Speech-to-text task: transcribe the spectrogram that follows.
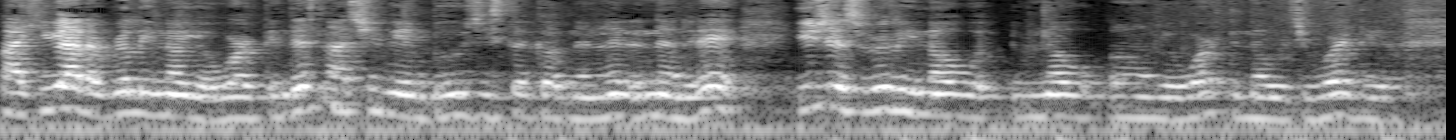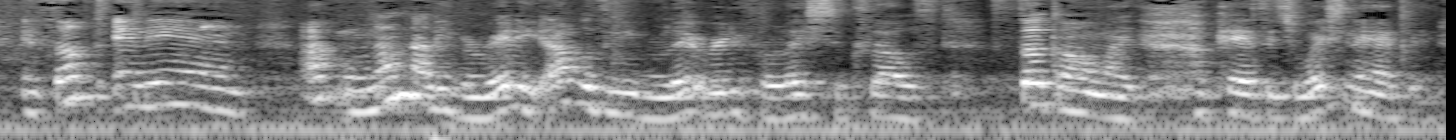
Like you gotta really know your worth, and that's not you being bougie, stuck up, none, none of that. You just really know what know um, your worth and know what you're worth is. And some, and then I, when I'm not even ready, I wasn't even ready for relationships. Cause I was stuck on like a past situation that happened.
